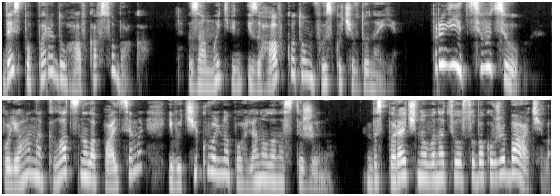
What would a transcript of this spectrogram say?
Десь попереду гавкав собака. Замить він із гавкотом вискочив до неї. Привіт, цюцю. Поліана клацнула пальцями і вичікувально поглянула на стежину. Безперечно, вона цього собаку вже бачила.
